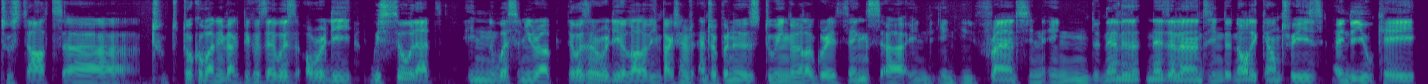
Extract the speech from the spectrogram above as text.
to start uh, to, to talk about impact because there was already we saw that in Western Europe, there was already a lot of impact entrepreneurs doing a lot of great things uh, in, in, in France, in, in the Netherlands, in the Nordic countries, in the UK.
